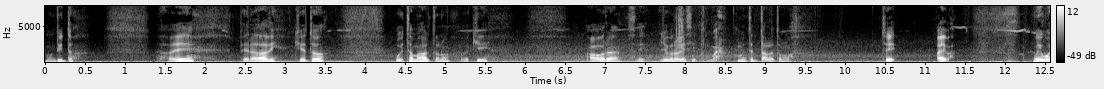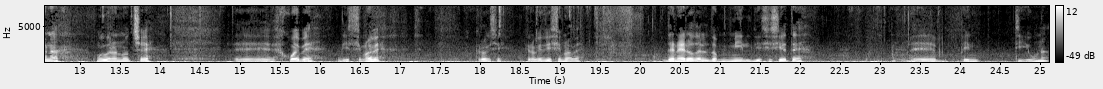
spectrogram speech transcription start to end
Un momentito. A ver. Espera, Daddy. Quieto. Uy, está más alto, ¿no? A ver aquí. Ahora, sí, yo creo que sí. Bueno, vamos a intentarlo modos. Sí, ahí va. Muy buenas, muy buenas noches. Eh, jueves 19. Creo que sí, creo que 19 de enero del 2017. Eh, 21.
